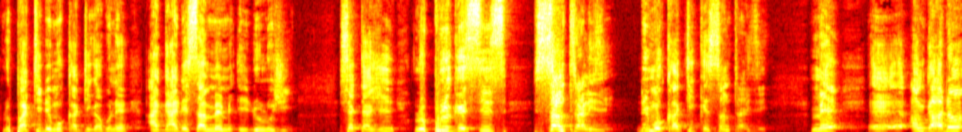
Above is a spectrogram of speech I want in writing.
le Parti démocratique gabonais a gardé sa même idéologie. C'est-à-dire le progressisme centralisé, démocratique et centralisé. Mais euh, en gardant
